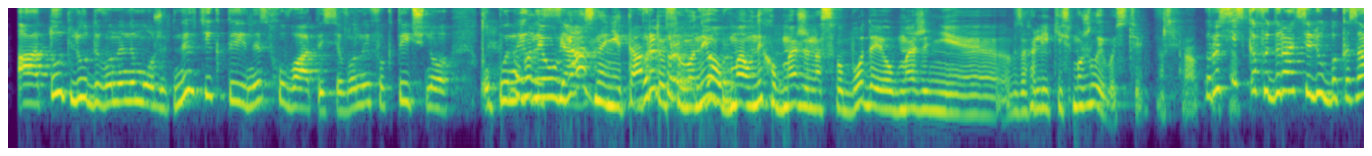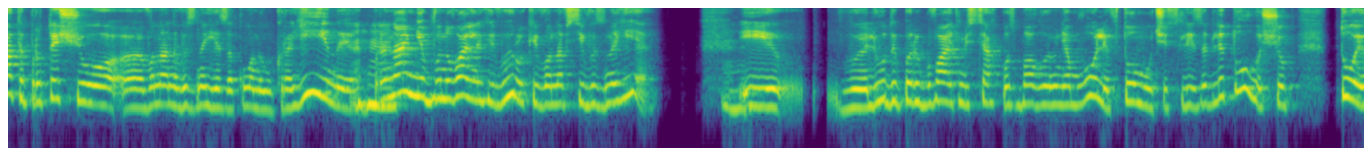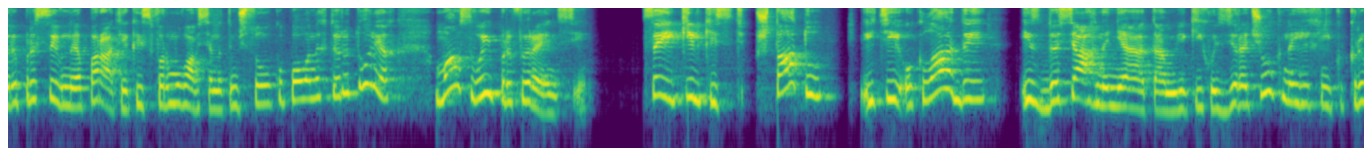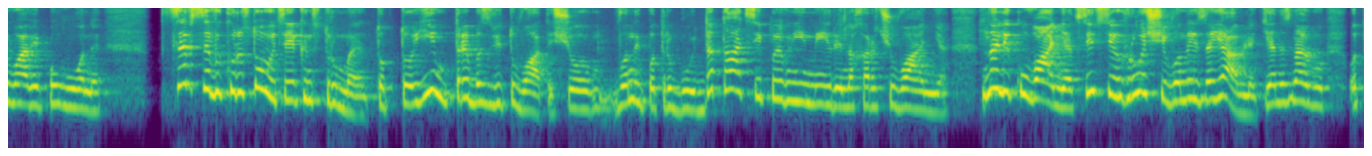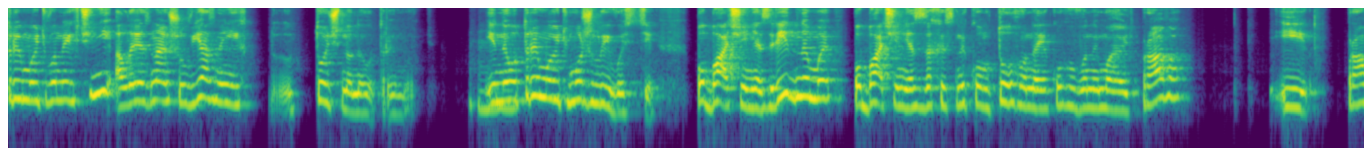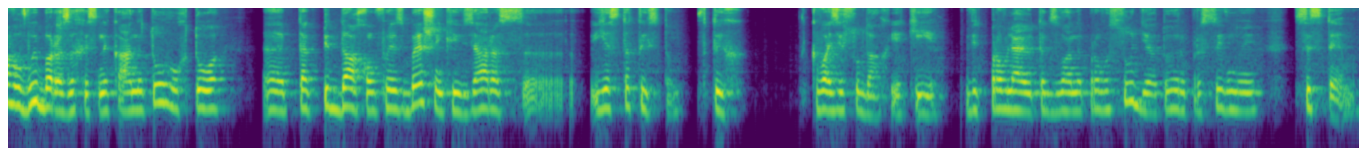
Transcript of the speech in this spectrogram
А тут люди вони не можуть не втікти, не сховатися. Вони фактично Ну, опинилися. вони ув'язнені, так, репр- тобто вони обме, у них обмежена свобода і обмежені е, взагалі якісь можливості, насправді. Російська Федерація любить казати про те, що е, вона не визнає закони України. Принаймні обвинувальних вироків вона всі визнає. І в- люди перебувають в місцях позбавлення волі, в тому числі задля того, щоб той репресивний апарат, який сформувався на тимчасово окупованих територіях, мав свої преференції. Це і кількість штату, і ті оклади, і досягнення там якихось зірочок на їхні криваві погони. Це все використовується як інструмент. Тобто їм треба звітувати, що вони потребують дотацій певній мірі на харчування, на лікування. Ці всі гроші вони заявлять. Я не знаю, отримують вони їх чи ні, але я знаю, що ув'язнені їх е, точно не отримують. І не отримують можливості побачення з рідними, побачення з захисником того, на якого вони мають право, і право вибору захисника, а не того, хто так під дахом ФСБшників зараз е, є статистом в тих квазісудах, які відправляють так зване правосуддя тої репресивної системи.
